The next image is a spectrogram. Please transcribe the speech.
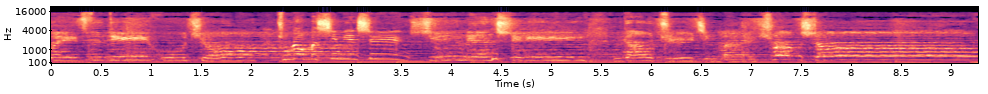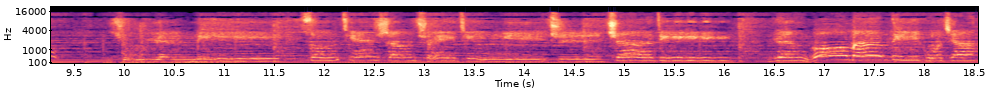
为此地呼求。主，让我们心连心，心连心，高举敬拜双手。祝愿你从天上垂听，医治这地，愿我们的国家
